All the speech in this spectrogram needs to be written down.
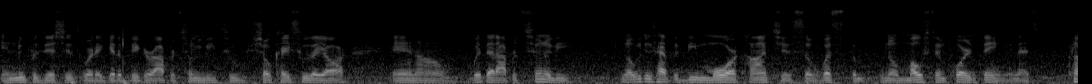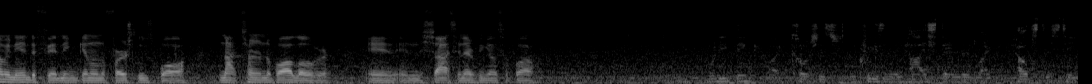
in new positions where they get a bigger opportunity to showcase who they are. And um, with that opportunity, you know, we just have to be more conscious of what's the you know most important thing, and that's coming in, defending, getting on the first loose ball, not turning the ball over, and, and the shots and everything else will fall. What do you think, like, coaches' increasingly high standard, like, helps this team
